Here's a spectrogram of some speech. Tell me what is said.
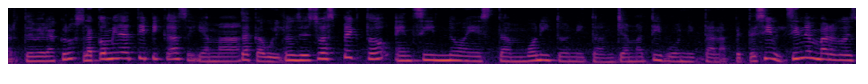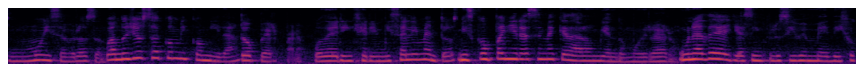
Arte Veracruz. La comida típica se llama zacahuil. Entonces su aspecto en sí no es tan bonito, ni tan llamativo, ni tan apetecible. Sin embargo, es muy sabroso. Cuando yo saco mi comida, topper, para poder ingerir mis alimentos, mis compañeras se me quedaron viendo muy raro. Una de ellas inclusive me dijo,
